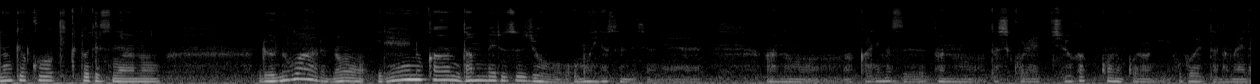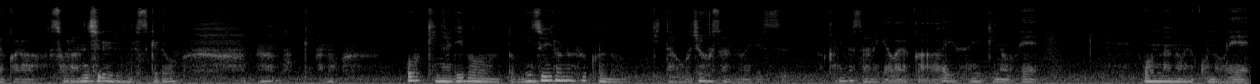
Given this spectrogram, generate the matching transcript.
の曲を聴くとですねあのルノワールの「イレーヌ・カン・ダンベルズ城」を思い出すんですよね。あのわかります？あの私これ中学校の頃に覚えた名前だからそらんじれるんですけどなんだっけ？あの大きなリボンと水色の服の着たお嬢さんの絵です。わかります？あの柔らかい雰囲気の絵。女の子の絵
